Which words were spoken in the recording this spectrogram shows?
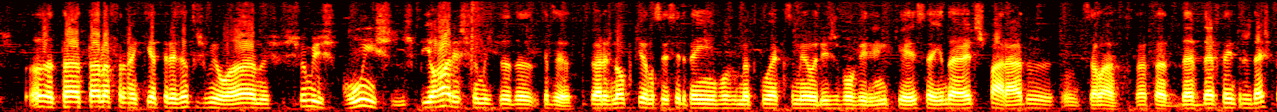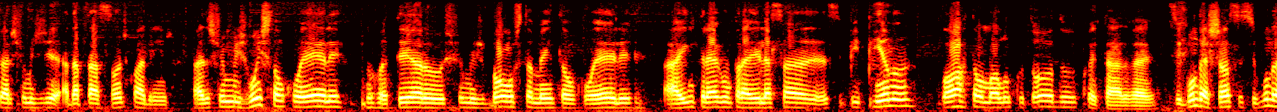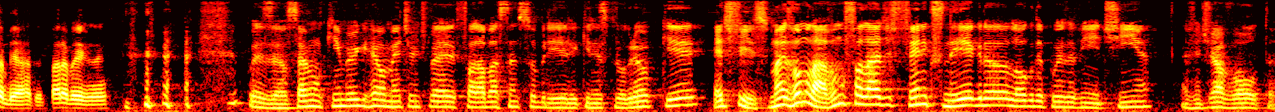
tá, tá na franquia 300 mil anos, filmes ruins, os piores filmes da, Quer dizer, piores não, porque eu não sei se ele tem envolvimento com X-Men Origins Wolverine, que esse ainda é disparado, sei lá, tá, tá, deve, deve estar entre os 10 piores filmes de adaptação de quadrinhos. Mas os filmes ruins estão com ele no roteiro, os filmes bons também estão com ele. Aí entregam para ele essa, esse pepino cortam o maluco todo. Coitado, velho. Segunda chance, segunda merda. Parabéns, hein? pois é, o Simon Kimberg realmente a gente vai falar bastante sobre ele aqui nesse programa, porque é difícil. Mas vamos lá, vamos falar de Fênix Negra logo depois da vinhetinha. A gente já volta.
